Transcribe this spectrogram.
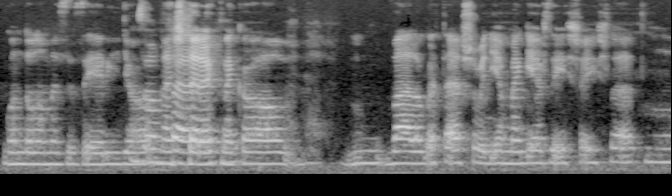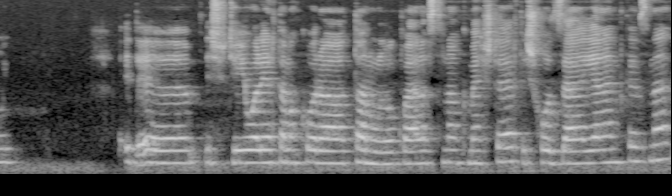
Gondolom ez azért így a, a mestereknek a válogatása, vagy ilyen megérzése is lehet úgy és hogyha jól értem, akkor a tanulók választanak mestert, és hozzá jelentkeznek,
